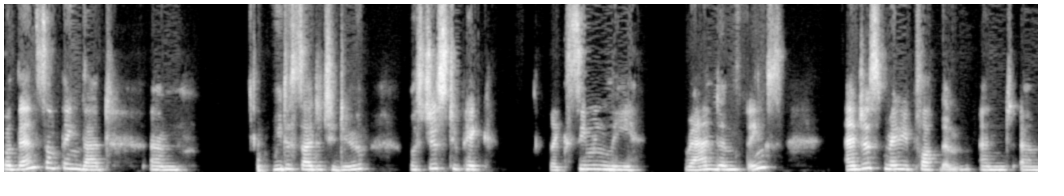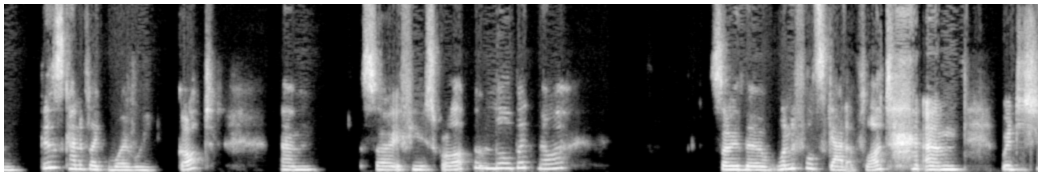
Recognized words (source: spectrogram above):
But then something that um, we decided to do was just to pick like seemingly random things and just maybe plot them. And um, this is kind of like where we got. Um, so if you scroll up a little bit, Noah. So the wonderful scatter plot, um, which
